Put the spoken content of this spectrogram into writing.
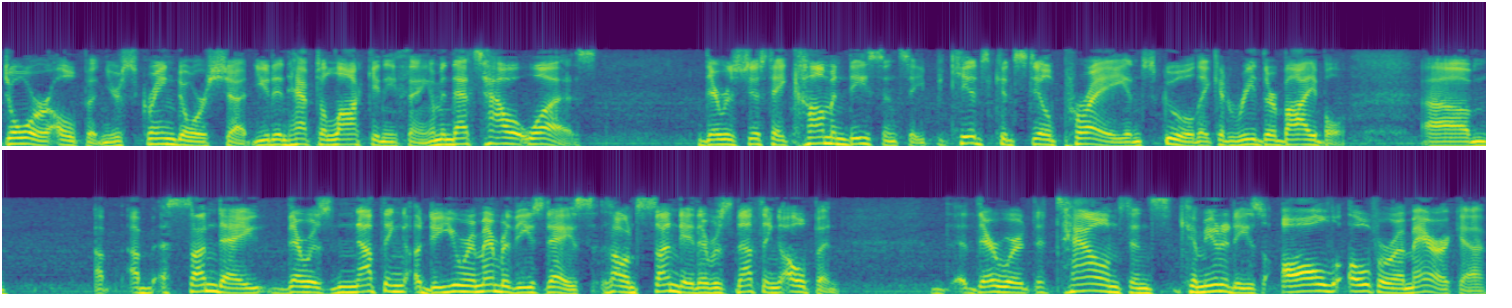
door open, your screen door shut. You didn't have to lock anything. I mean, that's how it was. There was just a common decency. Kids could still pray in school, they could read their Bible. Um, a, a, a Sunday, there was nothing. Do you remember these days? On Sunday, there was nothing open. There were towns and communities all over America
